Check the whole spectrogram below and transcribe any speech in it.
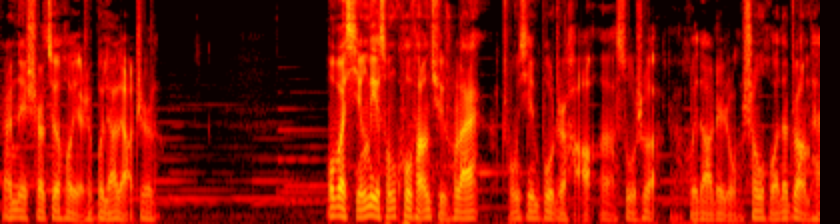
但是那事儿最后也是不了了之了。我把行李从库房取出来，重新布置好啊，宿舍回到这种生活的状态。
